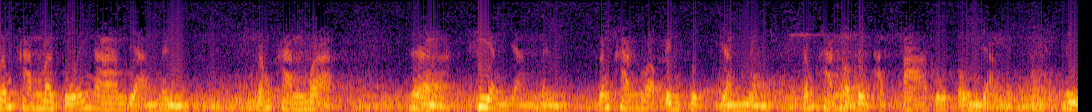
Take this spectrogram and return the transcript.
สำคัญว่าสวยงามอย่างหนึ่งสำคัญว่า เที่ยงอย่างหนึ่งสำคัญว่าเป็นสุขอย่างหนึ่งสำคัญว่าเป็นอัตตาตัวตนอย่างหนึ่งนี่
